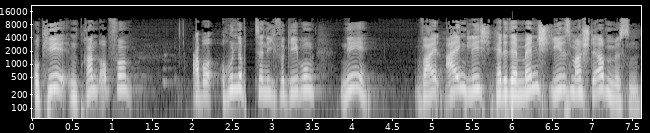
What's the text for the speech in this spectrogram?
okay, ein Brandopfer, aber hundertprozentige Vergebung, nee, weil eigentlich hätte der Mensch jedes Mal sterben müssen.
